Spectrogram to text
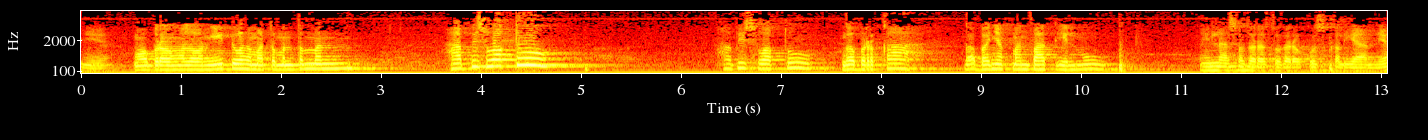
Iya. Ngobrol ngalor ngidul sama teman-teman. Habis waktu. Habis waktu, nggak berkah, nggak banyak manfaat ilmu. Inilah saudara-saudaraku sekalian ya.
